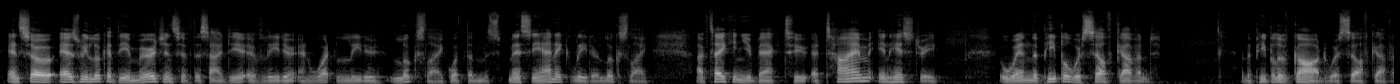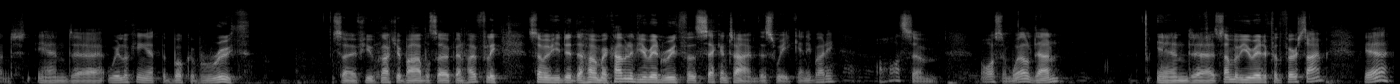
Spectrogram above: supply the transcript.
And so, as we look at the emergence of this idea of leader and what leader looks like, what the messianic leader looks like, I've taken you back to a time in history when the people were self governed. The people of God were self governed. And uh, we're looking at the book of Ruth so if you've got your Bibles open, hopefully some of you did the homework. How many of you read Ruth for the second time this week? Anybody? Awesome. Awesome. Well done. And uh, some of you read it for the first time? Yeah.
